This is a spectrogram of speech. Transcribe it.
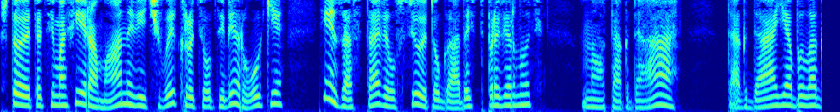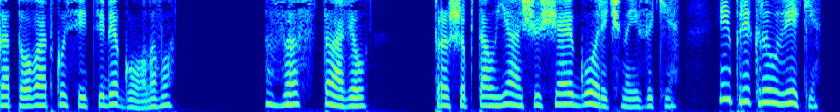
что это Тимофей Романович выкрутил тебе руки и заставил всю эту гадость провернуть. Но тогда... Тогда я была готова откусить тебе голову». «Заставил», — прошептал я, ощущая горечь на языке, и прикрыл веки,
